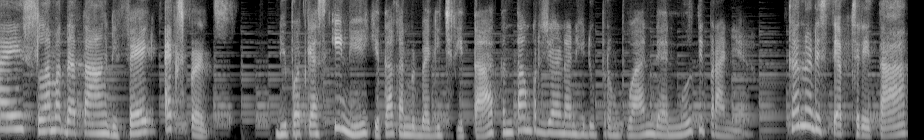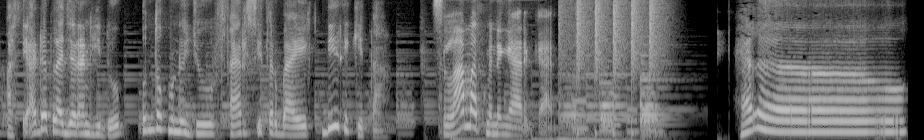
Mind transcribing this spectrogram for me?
Hai, selamat datang di Fake Experts. Di podcast ini kita akan berbagi cerita tentang perjalanan hidup perempuan dan multiperannya. Karena di setiap cerita pasti ada pelajaran hidup untuk menuju versi terbaik diri kita. Selamat mendengarkan. Hello.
